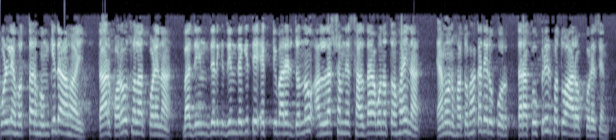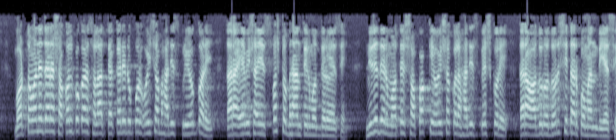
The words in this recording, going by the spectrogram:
পড়লে হত্যার হুমকি দেওয়া হয় তারপরেও সলাৎ পড়ে না বা জিন্দেগিতে একটিবারের জন্য আল্লাহর সামনে সাজদা অবনত হয় না, এমন হতভাকাদের উপর তারা কুফরির ফতুয়া আরোপ করেছেন। বর্তমানে যারা সকল প্রকার সলাদ ত্যাগকারীর উপর ওইসব হাদিস প্রয়োগ করে, তারা এ বিষয়ে স্পষ্ট ভ্রান্তির মধ্যে রয়েছে। নিজেদের মতের সপক্ষে ওই সকল হাদিস পেশ করে তারা অদূরদর্শিতার প্রমাণ দিয়েছে।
